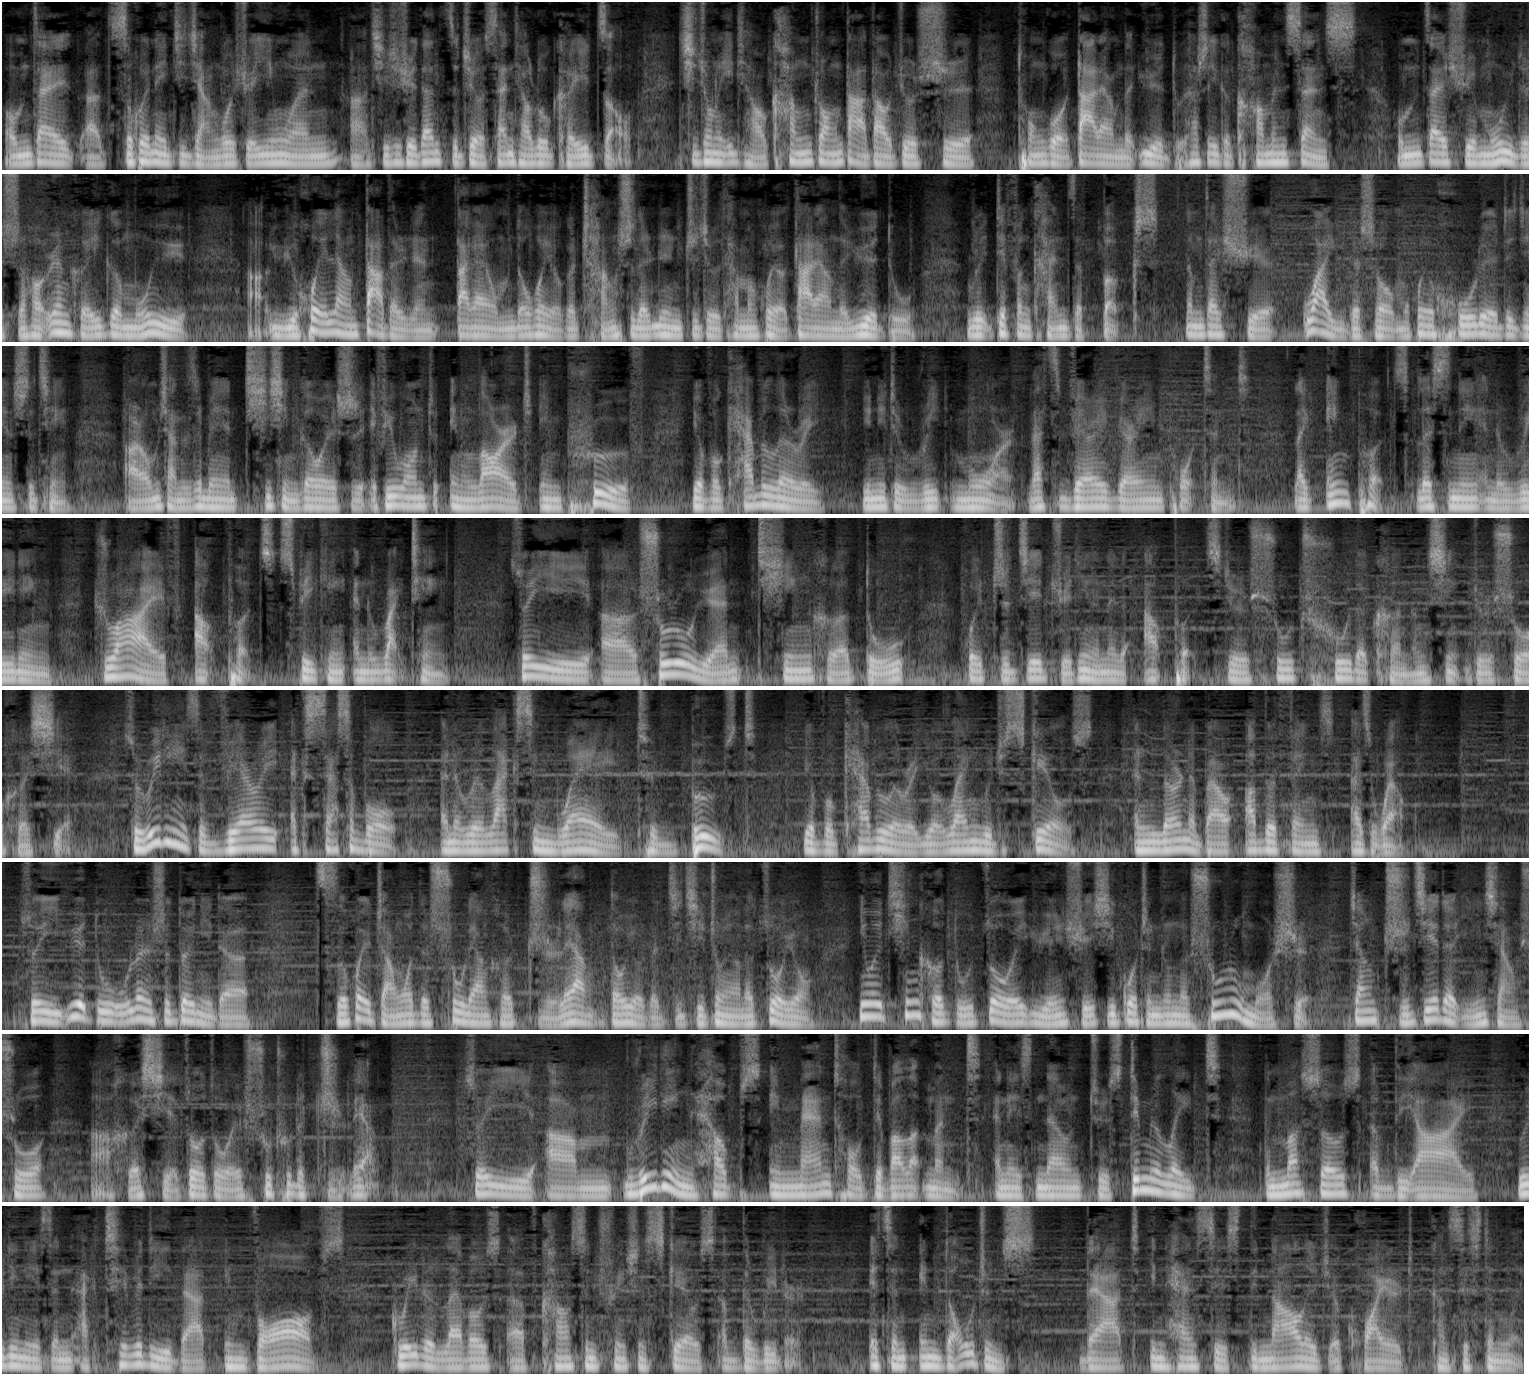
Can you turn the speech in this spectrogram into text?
我们在呃词汇那集讲过，学英文啊，其实学单词只有三条路可以走，其中的一条康庄大道就是通过大量的阅读，它是一个 common sense。我们在学母语的时候，任何一个母语啊语汇量大的人，大概我们都会有个常识的认知，就是他们会有大量的阅读，read different kinds of books。那么在学外语的时候，我们会忽略这件事情。而我们想在这边提醒各位是，if you want to enlarge, improve your vocabulary, you need to read more. That's very, very important. Like inputs, listening and reading, drive outputs, speaking and writing. 所以呃，输入源听和读 会直接决定了那个 outputs，就是输出的可能性，就是说和写。So reading is a very accessible and a relaxing way to boost your vocabulary, your language skills, and learn about other things as well. 所以阅读无论是对你的 词汇掌握的数量和质量都有着极其重要的作用，因为听和读作为语言学习过程中的输入模式，将直接的影响说啊和写作作为输出的质量。所以，嗯、um,，reading helps in mental development and is known to stimulate the muscles of the eye reading is an activity that involves greater levels of concentration skills of the reader. It's an indulgence that enhances the knowledge acquired consistently.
